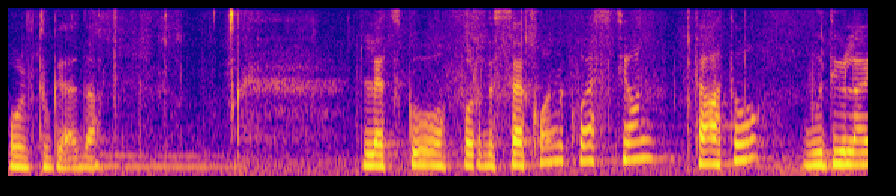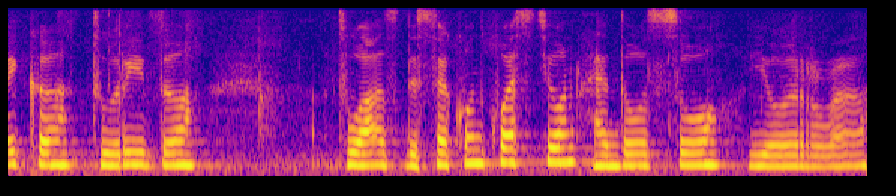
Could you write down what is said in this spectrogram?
all together. Let's go for the second question. Tato, would you like uh, to read uh, to us the second question and also your uh,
